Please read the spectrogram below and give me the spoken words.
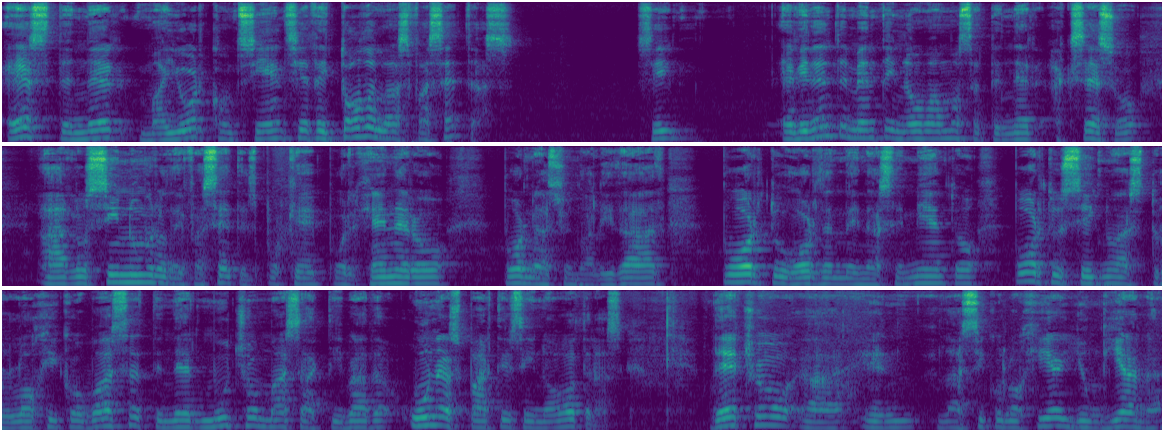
es tener mayor conciencia de todas las facetas. ¿sí? Evidentemente no vamos a tener acceso a los sin número de facetas, porque por género, por nacionalidad, por tu orden de nacimiento, por tu signo astrológico, vas a tener mucho más activada unas partes y no otras. De hecho, ah, en la psicología junguiana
